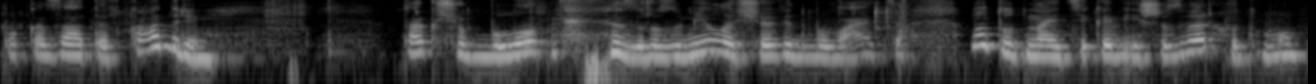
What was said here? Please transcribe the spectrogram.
показати в кадрі, так, щоб було зрозуміло, що відбувається. Ну, тут найцікавіше зверху, тому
